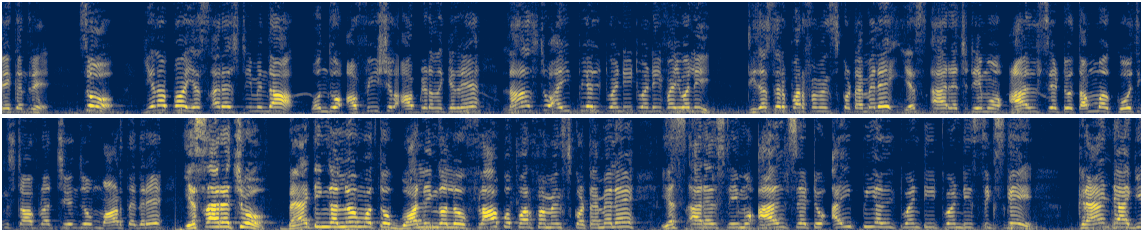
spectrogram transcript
ಬೇಕಂದ್ರೆ. ಸೊ ಏನಪ್ಪ ಎಸ್ ಆರ್ ಎಸ್ ಟೀಮ್ ಇಂದ ಒಂದು ಅಫಿಷಿಯಲ್ ಅಪ್ಡೇಟ್ ಅಂತ ಕೇಳಿದ್ರೆ last I P L twenty twenty five ಅಲ್ಲಿ ಡಿಸಾಸ್ಟರ್ ಪರ್ಫಾರ್ಮೆನ್ಸ್ ಕೊಟ್ಟ ಮೇಲೆ S R H team all set ತಮ್ಮ ಕೋಚಿಂಗ್ ಸ್ಟಾಫ್ನ ಚೇಂಜ್ ಮಾಡ್ತಾ ಇದ್ದಾರೆ ಎಸ್ ಆರ್ ಎಚ್ ಬ್ಯಾಟಿಂಗ್ ಅಲ್ಲೂ ಮತ್ತು ಬಾಲಿಂಗ್ ಅಲ್ಲೂ ಫ್ಲಾಪ್ ಪರ್ಫಾರ್ಮೆನ್ಸ್ ಕೊಟ್ಟ ಮೇಲೆ S R S team all set I P L twenty twenty ಸಿಕ್ಸ್ಗೆ ಗ್ರ್ಯಾಂಡ್ ಆಗಿ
